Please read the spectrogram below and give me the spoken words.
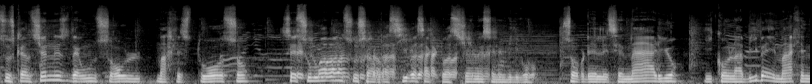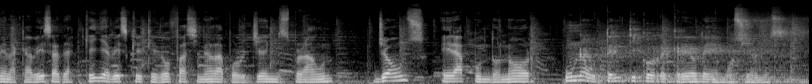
sus canciones de un soul majestuoso se sumaban sus abrasivas actuaciones en vivo, sobre el escenario y con la viva imagen en la cabeza de aquella vez que quedó fascinada por James Brown, Jones era pundonor, un auténtico recreo de emociones.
